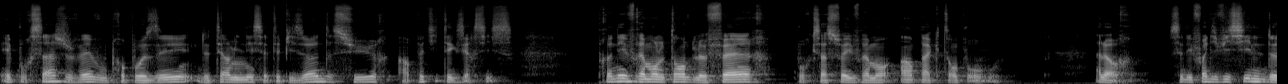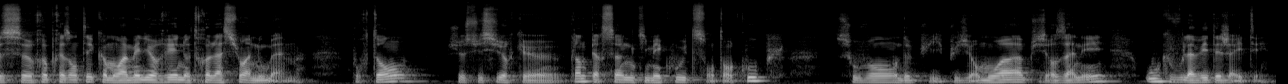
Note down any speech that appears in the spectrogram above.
Et pour ça, je vais vous proposer de terminer cet épisode sur un petit exercice. Prenez vraiment le temps de le faire pour que ça soit vraiment impactant pour vous. Alors, c'est des fois difficile de se représenter comment améliorer notre relation à nous-mêmes. Pourtant, je suis sûr que plein de personnes qui m'écoutent sont en couple, souvent depuis plusieurs mois, plusieurs années, ou que vous l'avez déjà été.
